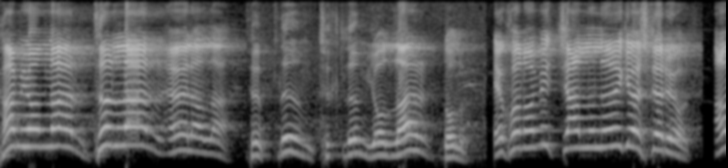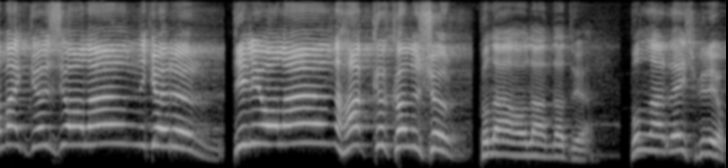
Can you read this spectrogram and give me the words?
kamyonlar, tırlar, evelallah. Tıklım tıklım yollar dolu. Ekonomik canlılığı gösteriyor. Ama gözü olan görür. Dili olan hakkı konuşur. Kulağı olan da duyar. Bunlarda hiçbiri yok.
